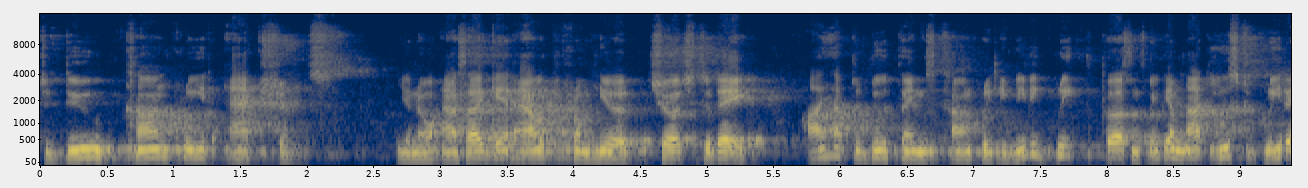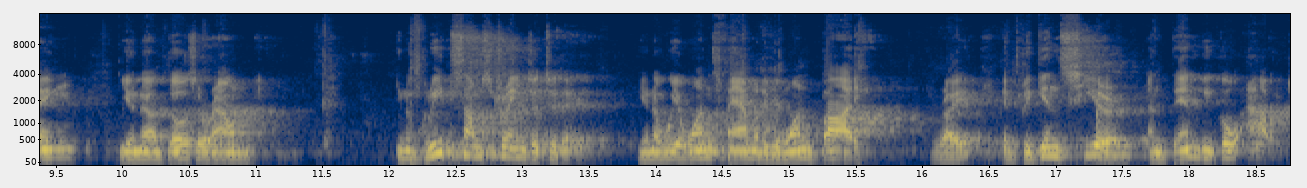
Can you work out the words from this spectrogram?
to do concrete actions. You know, as I get out from here, church today, I have to do things concretely. Maybe greet the persons. Maybe I'm not used to greeting, you know, those around me. You know, greet some stranger today. You know, we are one family, we're one body, right? It begins here, and then we go out.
